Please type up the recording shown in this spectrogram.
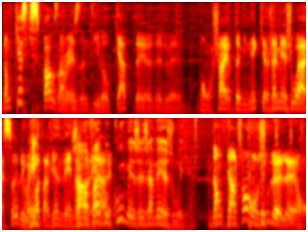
Donc, qu'est-ce qui se passe dans Resident Evil 4? de- de- de- mon cher Dominique qui a jamais joué à ça. Les Oui. fois, tu reviens de 20 ans. J'en en vends beaucoup, mais j'ai jamais joué. Hein. Donc, dans le fond, on joue on,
